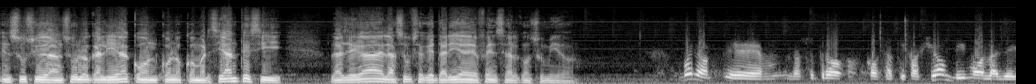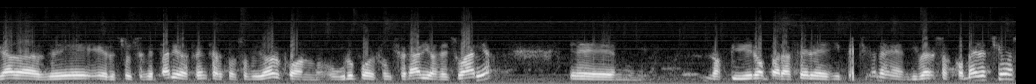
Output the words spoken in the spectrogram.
en su ciudad, en su localidad, con, con los comerciantes y la llegada de la Subsecretaría de Defensa del Consumidor? Bueno, eh, nosotros con satisfacción vimos la llegada del subsecretario de Defensa del Consumidor con un grupo de funcionarios de su área. Eh, nos pidieron para hacer eh, inspecciones en diversos comercios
